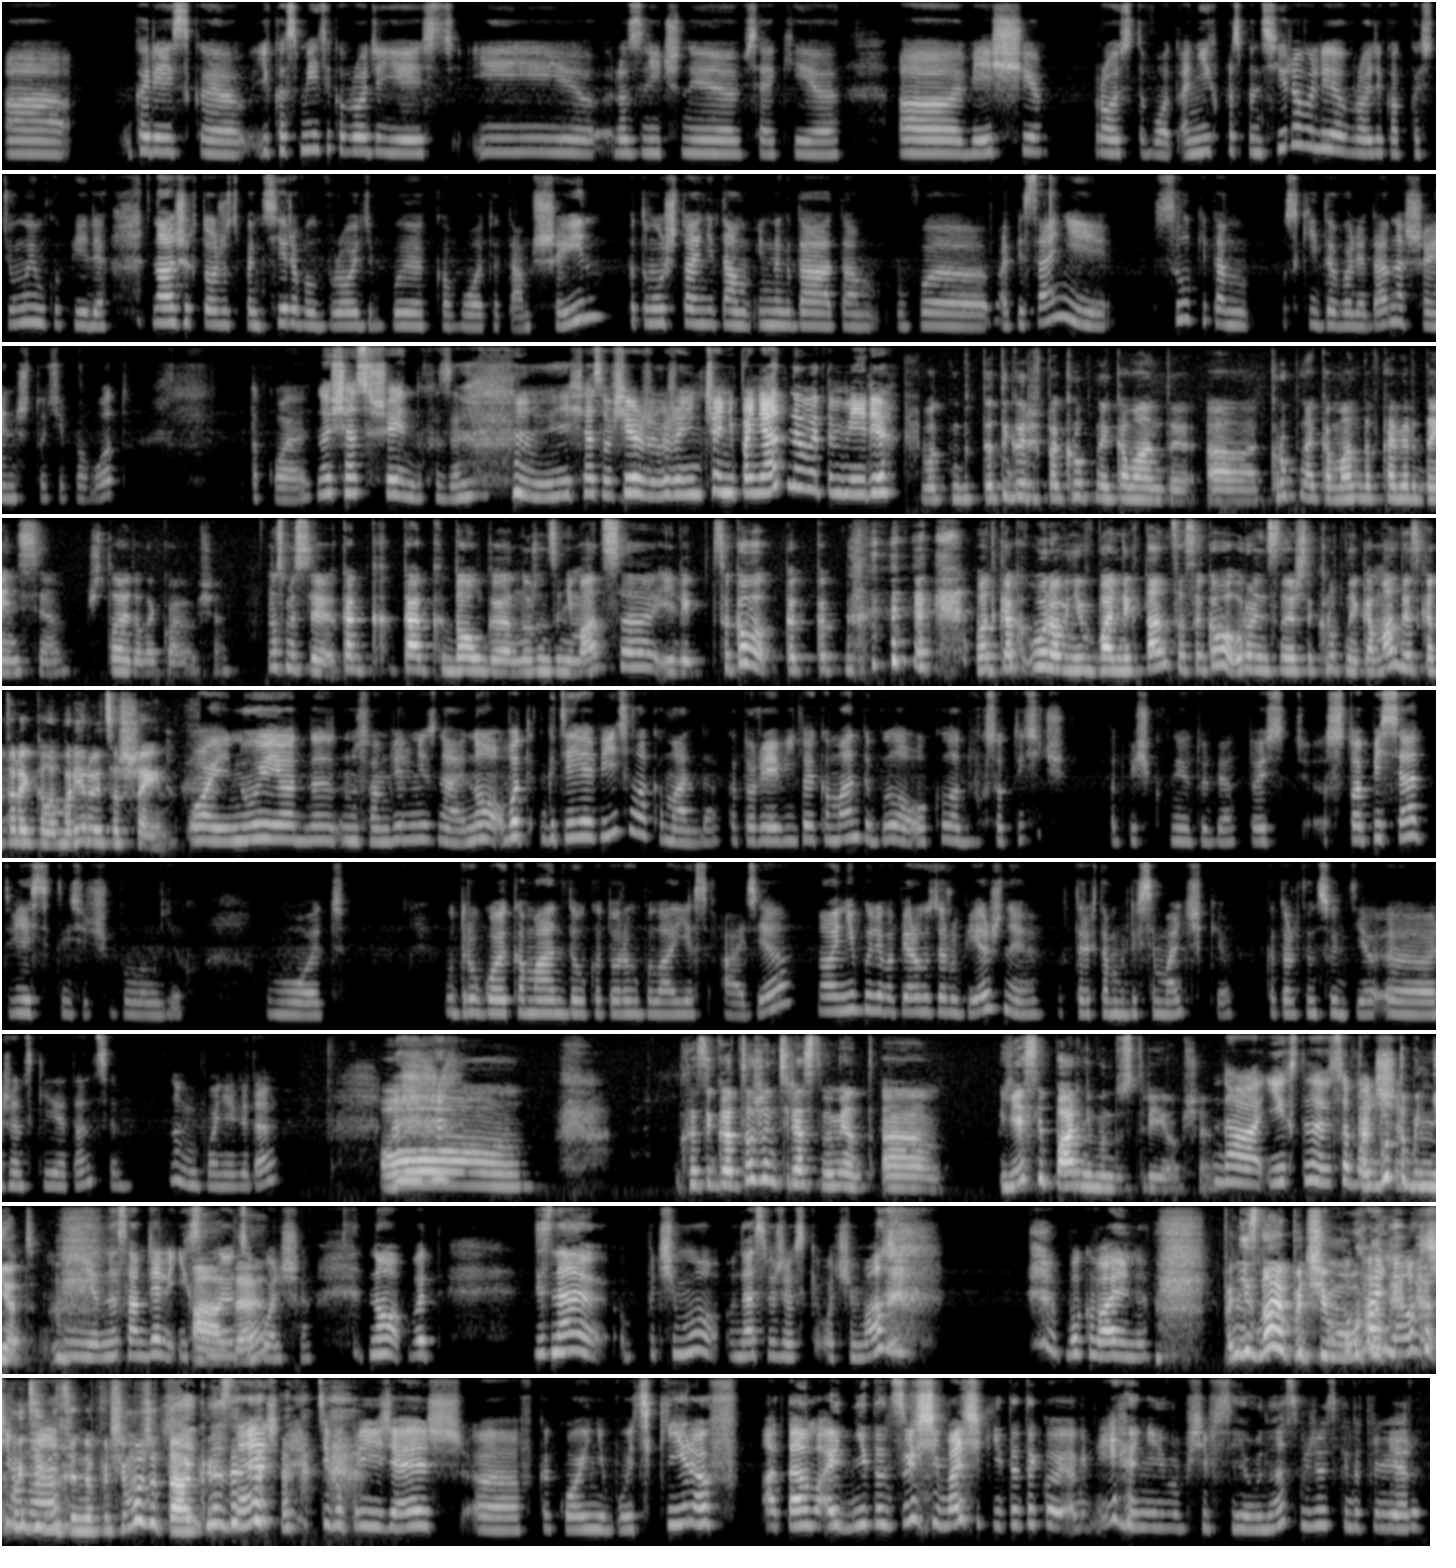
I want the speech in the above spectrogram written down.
э, корейская и косметика вроде есть, и различные всякие э, вещи просто вот. Они их проспонсировали, вроде как костюмы им купили. Наших тоже спонсировал вроде бы кого-то там Шейн, потому что они там иногда там в описании ссылки там скидывали, да, на Шейн, что типа вот такое. Но сейчас Шейн хз. И сейчас вообще уже, уже ничего не понятно в этом мире. Вот ты говоришь про крупные команды. А крупная команда в каверденсе. Что это такое вообще? Ну, в смысле, как, как долго нужно заниматься, или с какого, как, как, вот как уровни в бальных танцах, с какого уровня становишься крупной командой, с которой коллаборируется Шейн? Ой, ну я на самом деле не знаю. Но вот где я видела команда, которую я видела, той команды было около 200 тысяч подписчиков на Ютубе. То есть 150-200 тысяч было у них. Вот. У другой команды, у которых была Yes Азия, но они были, во-первых, зарубежные, во-вторых, там были все мальчики, которые танцуют де- э, женские танцы. Ну, мы поняли, да? О, кстати, тоже интересный момент. А, есть ли парни в индустрии вообще? Да, их становится больше. Как будто бы нет. Нет, на самом деле их а, становится а, да? больше. Но вот не знаю, почему у нас в Ижевске очень мало. Буквально. Не знаю почему. Буквально очень Удивительно, мало. почему же так? Ну, знаешь, типа приезжаешь э, в какой-нибудь Киров, а там одни танцующие мальчики, и ты такой, а где они вообще все? У нас в Ижевске, например.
